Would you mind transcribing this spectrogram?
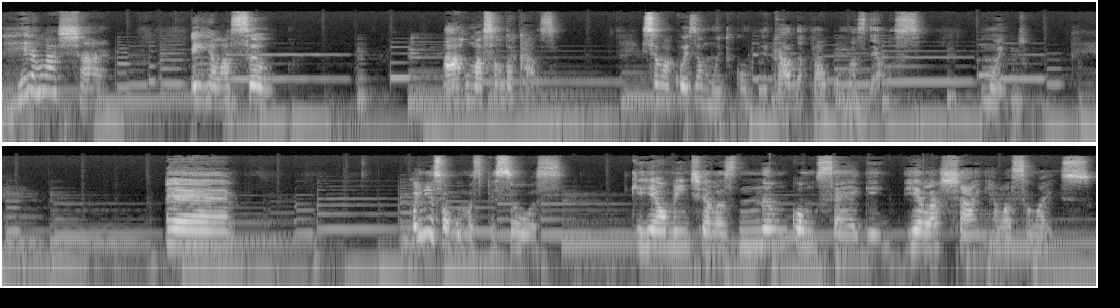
relaxar em relação à arrumação da casa. Isso é uma coisa muito complicada para algumas delas. Muito. É... Conheço algumas pessoas que realmente elas não conseguem relaxar em relação a isso.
